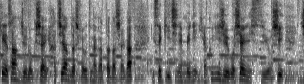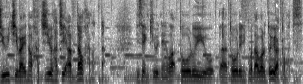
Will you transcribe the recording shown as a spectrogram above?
計36試合、8安打しか打てなかった打者が移籍1年目に125試合に出場し、11倍の88安打を放った。2009年は盗塁を盗塁にこだわるという赤松。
